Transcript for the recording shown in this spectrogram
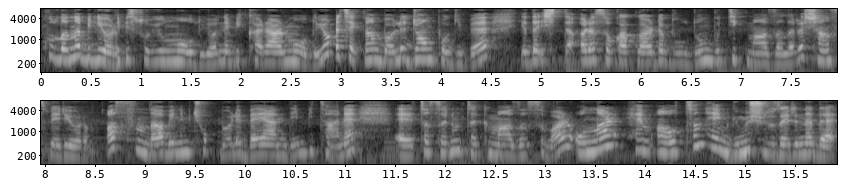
kullanabiliyorum. Ne bir soyulma oluyor ne bir kararma oluyor. Gerçekten böyle Jompo gibi ya da işte ara sokaklarda bulduğum butik mağazalara şans veriyorum. Aslında benim çok böyle beğendiğim bir tane e, tasarım takı mağazası var. Onlar hem altın hem gümüş üzerine de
